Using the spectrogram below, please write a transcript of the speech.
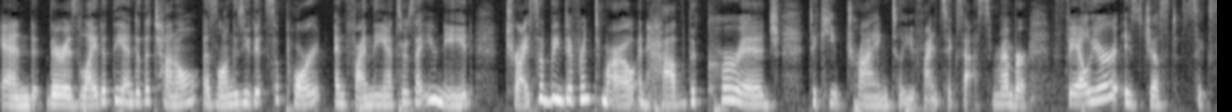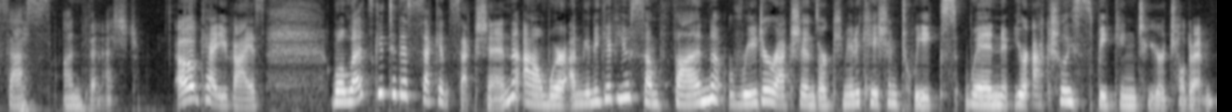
and there is light at the end of the tunnel as long as you get support and find the answers that you need. Try something different tomorrow and have the courage to keep trying till you find success. Remember, failure is just success unfinished. Okay, you guys. Well, let's get to this second section uh, where I'm going to give you some fun redirections or communication tweaks when you're actually speaking to your children.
